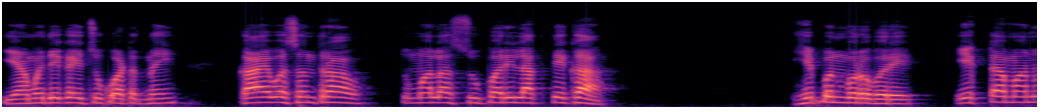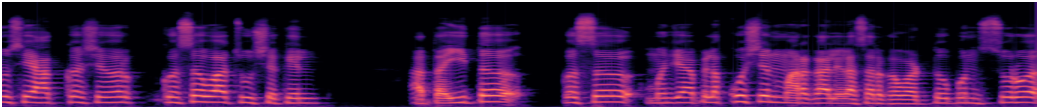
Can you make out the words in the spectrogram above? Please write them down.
यामध्ये काही चूक वाटत नाही. काय वसंतराव तुम्हाला सुपारी लागते का? हे पण बरोबर आहे. एकटा माणूस हे अख्खं शहर कसं वाचवू शकेल? आता इथं कसं म्हणजे आपल्याला क्वेश्चन मार्क आलेल्यासारखा वाटतो पण सुरुवा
